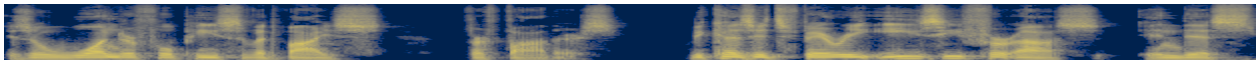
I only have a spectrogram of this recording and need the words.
is a wonderful piece of advice for fathers because it's very easy for us in this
